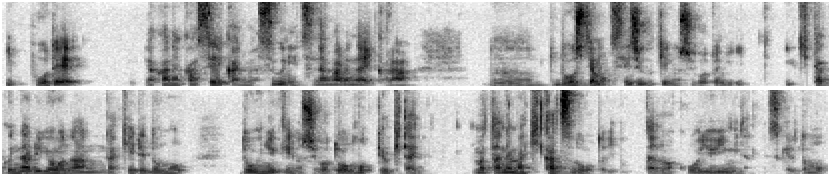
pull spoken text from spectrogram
一方でなかなか成果にはすぐにつながらないから、うんどうしても成熟期の仕事に行きたくなるようなんだけれども、導入期の仕事を持っておきたい。まあ、種まき活動といったのはこういう意味なんですけれども、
